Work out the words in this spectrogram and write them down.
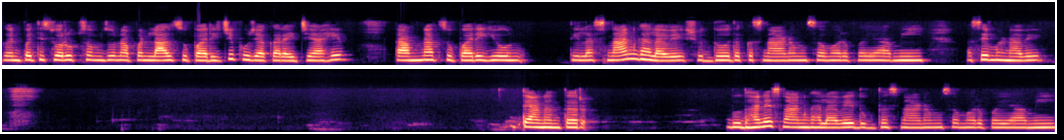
गणपती स्वरूप समजून आपण लाल सुपारीची पूजा करायची आहे. तामनाथ सुपारी घेऊन तिला स्नान घालावे. शुद्धोदक स्नानम समर्पयामी असे म्हणावे. त्यानंतर दुधाने स्नान घालावे. दुग्ध स्नानम समर्पयामी.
